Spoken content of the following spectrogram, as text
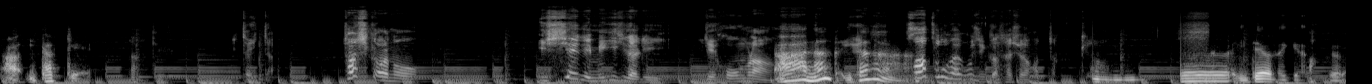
あ、いたっけ？だっけ？いたいた。確かあの、1試合で右左でホームラン。ああ、なんかいたな。カープの外国人が最初なかったっけ、うん、えー、いたような気がする。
